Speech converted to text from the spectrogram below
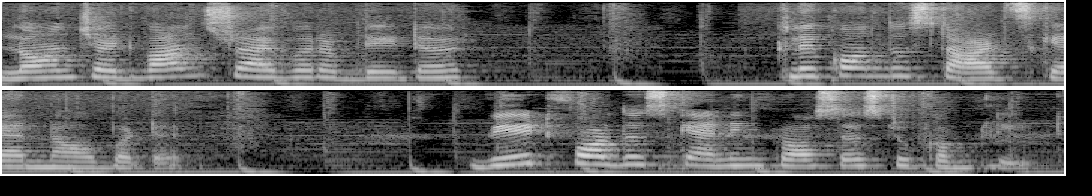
Launch Advanced Driver Updater. Click on the Start Scan Now button. Wait for the scanning process to complete.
